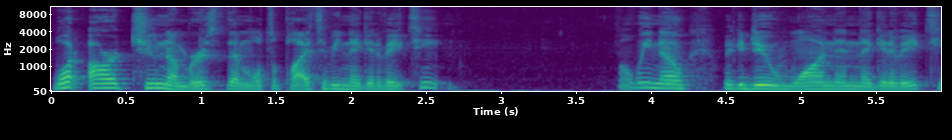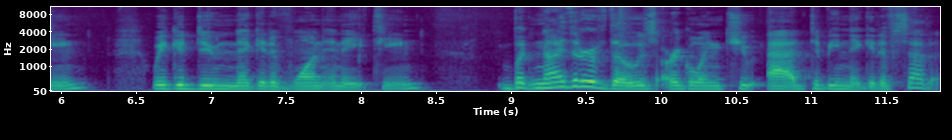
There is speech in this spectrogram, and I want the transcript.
What are two numbers that multiply to be negative 18? Well, we know we could do 1 and negative 18. We could do negative 1 and 18. But neither of those are going to add to be negative 7.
